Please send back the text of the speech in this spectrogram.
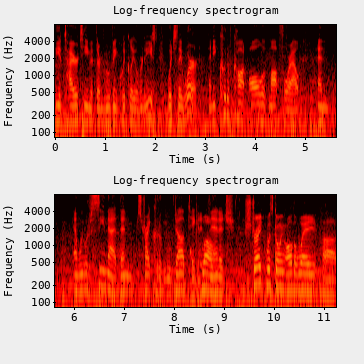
the entire team if they're moving quickly over to the east, which they were. And he could have caught all of Mop 4 out and and we would have seen that. Then Strike could have moved up, taken Well, advantage. Strike was going all the way, uh,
